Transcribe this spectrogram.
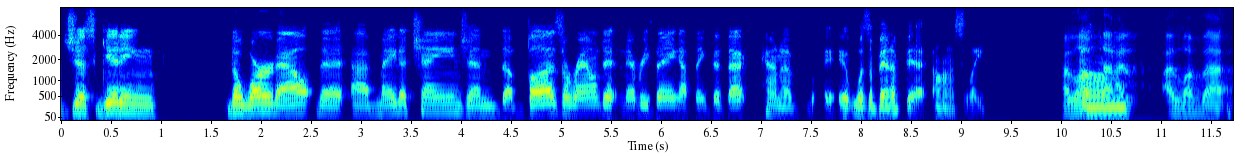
just getting the word out that I've made a change and the buzz around it and everything. I think that that kind of it was a benefit, honestly. I love that. I, um, I, love that.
